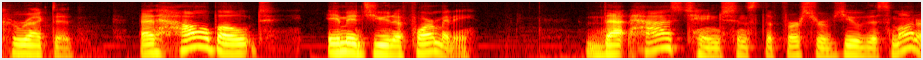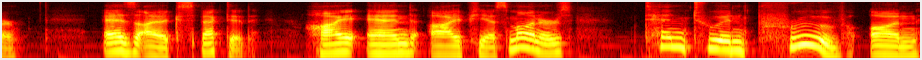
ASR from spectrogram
Corrected. And how about image uniformity? That has changed since the first review of this monitor. As I expected, high-end IPS monitors tend to improve on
